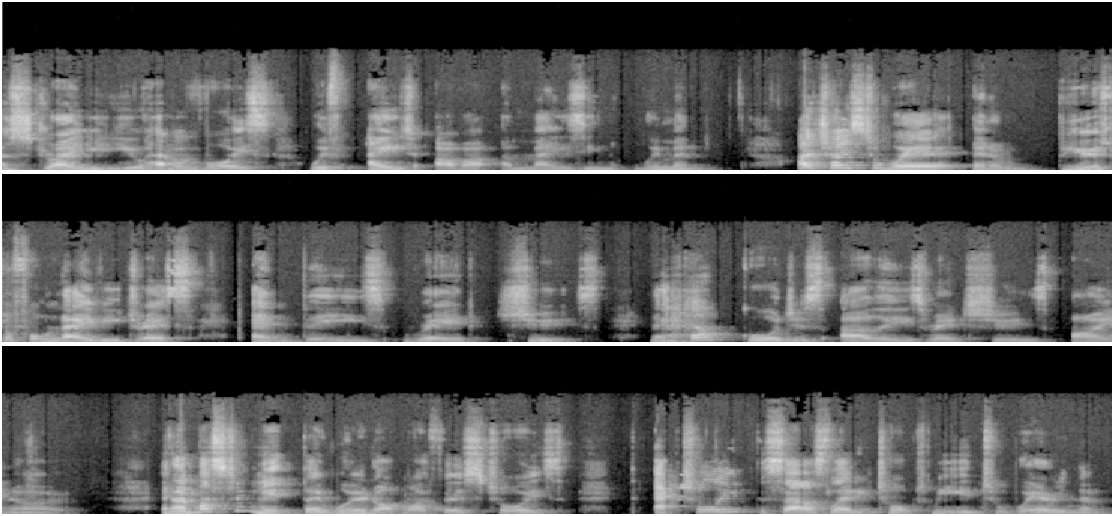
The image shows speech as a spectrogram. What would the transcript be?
Australia You Have a Voice with eight other amazing women. I chose to wear a beautiful navy dress and these red shoes. Now, how gorgeous are these red shoes? I know. And I must admit, they were not my first choice. Actually, the sales lady talked me into wearing them.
